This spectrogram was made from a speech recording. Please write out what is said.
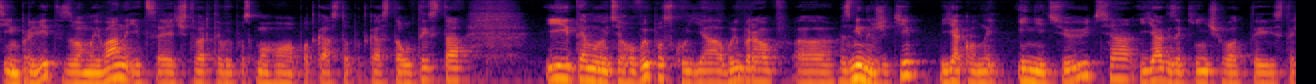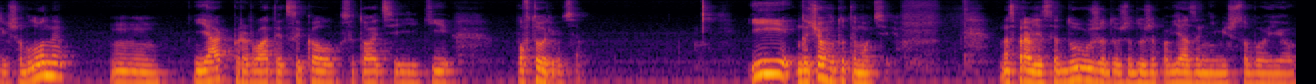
Всім привіт! З вами Іван, і це четвертий випуск мого подкасту Подкаст Аутиста. І темою цього випуску я вибрав е, зміни в житті, як вони ініціюються, як закінчувати старі шаблони, як перервати цикл ситуацій, які повторюються. І до чого тут емоції? Насправді це дуже-дуже дуже пов'язані між собою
